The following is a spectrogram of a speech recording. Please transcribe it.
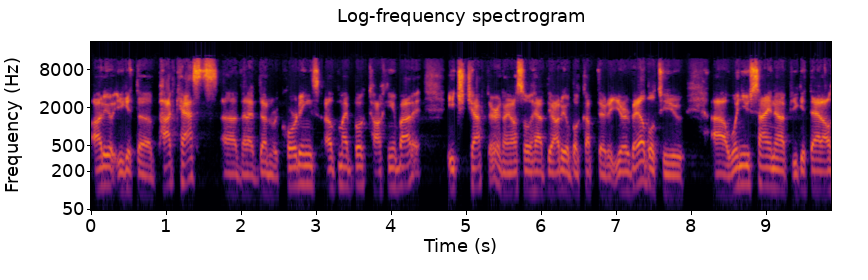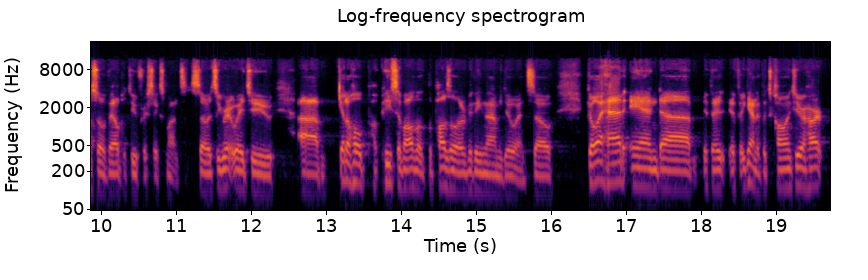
audio. You get the podcasts uh, that I've done recordings of my book talking about it, each chapter. And I also have the audiobook up there that you're available to you. Uh, when you sign up, you get that also available to you for six months. So it's a great way to um, get a whole piece of all the, the, puzzle, everything that I'm doing. So go ahead and uh, if, it, if again, if it's calling to your heart,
